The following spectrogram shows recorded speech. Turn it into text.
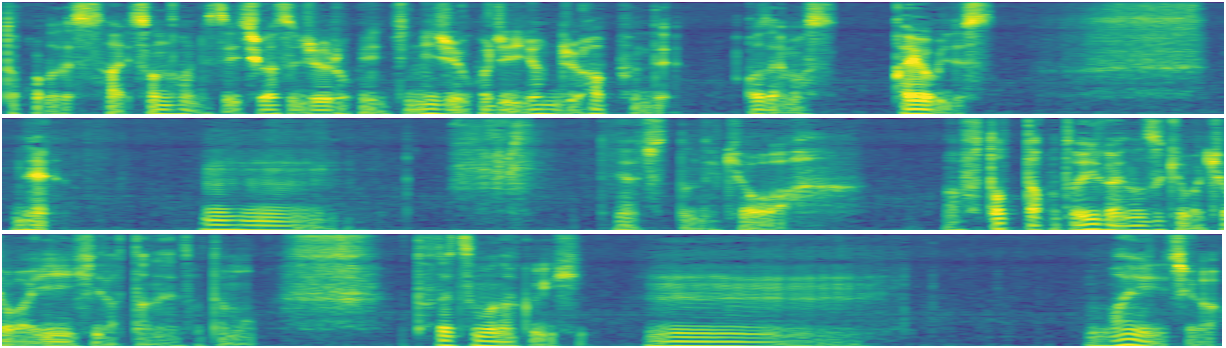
ところです。はい。そんな本日1月16日25時48分でございます。火曜日です。ね。うん。いや、ちょっとね、今日は、まあ、太ったこと以外除けば今日はいい日だったね、とても。とてつもなくいい日。うーん。毎日が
